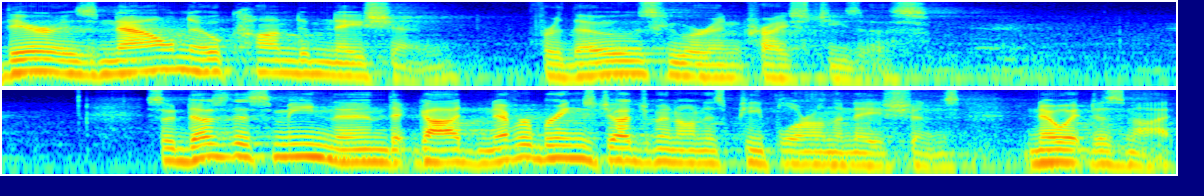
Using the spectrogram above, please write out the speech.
there is now no condemnation for those who are in Christ Jesus. So, does this mean then that God never brings judgment on his people or on the nations? No, it does not.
